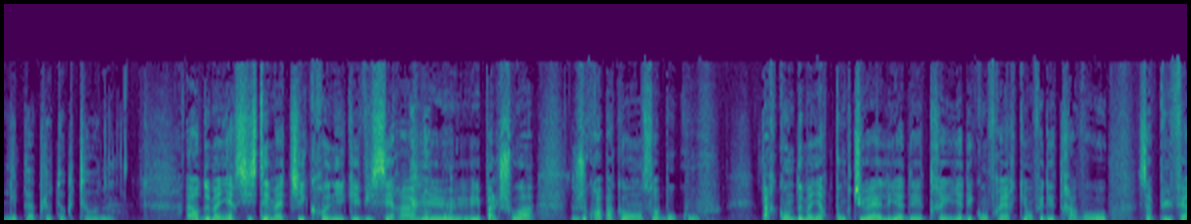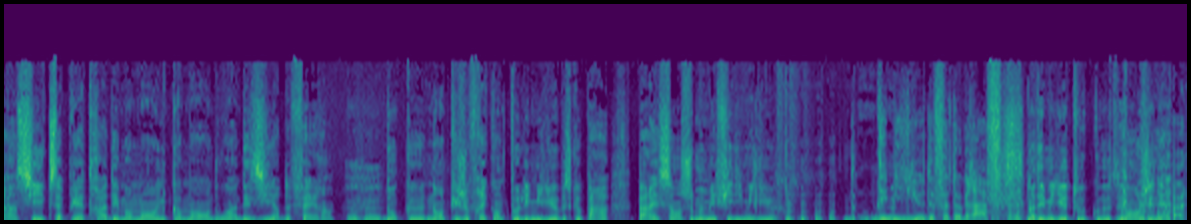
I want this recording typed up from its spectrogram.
les peuples autochtones? Alors de manière systématique, chronique et viscérale et, et pas le choix, je crois pas qu'on soit beaucoup. Par contre, de manière ponctuelle, il y a des il y a des confrères qui ont fait des travaux. Ça a pu faire un cycle, ça a pu être à des moments une commande ou un désir de faire. Mhm. Donc euh, non. Puis je fréquente peu les milieux parce que par par essence, je me méfie des milieux. des milieux de photographes Non, des milieux tout en général.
